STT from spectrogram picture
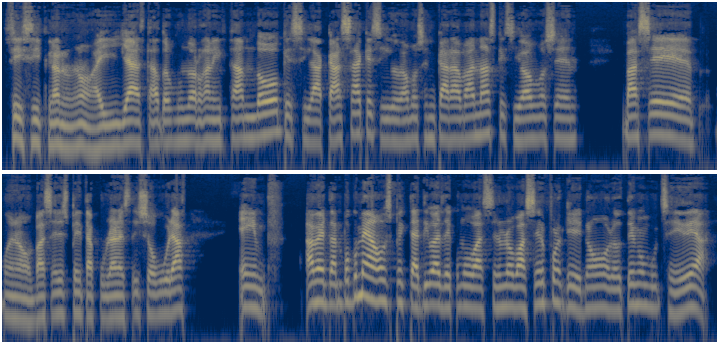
Sí, sí, claro, no. Ahí ya está todo el mundo organizando, que si la casa, que si vamos en caravanas, que si vamos en, va a ser, bueno, va a ser espectacular, estoy segura. Em, a ver, tampoco me hago expectativas de cómo va a ser o no va a ser porque no, no tengo mucha idea,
